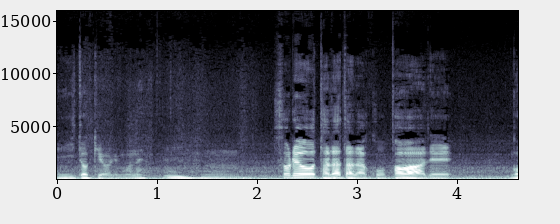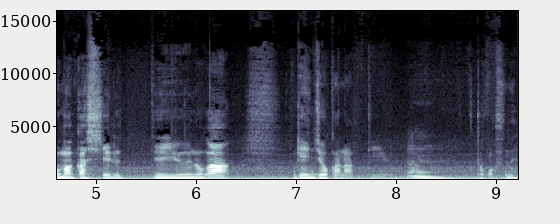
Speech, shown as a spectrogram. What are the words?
うんいい時よりもね。うん。うん。うんそれをただただこうパワーでごまかしてるっていうのが現状かなっていううん。とこですね。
